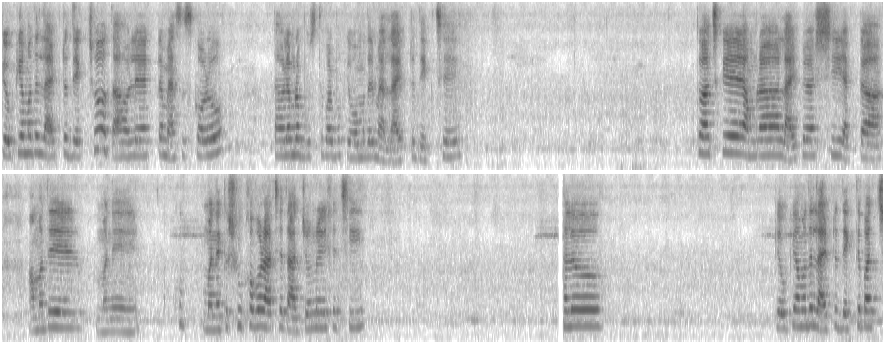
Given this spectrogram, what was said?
কেউ কি আমাদের লাইভটা দেখছ? তাহলে একটা মেসেজ করো। তাহলে আমরা বুঝতে পারব কেউ আমাদের লাইভটা দেখছে। তো আজকে আমরা লাইভে আসছি একটা আমাদের মানে খুব মানে একটা সুখবর আছে, তার জন্য এসেছি। হ্যালো কেউ কি আমাদের লাইভটা দেখতে পাচ্ছ?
